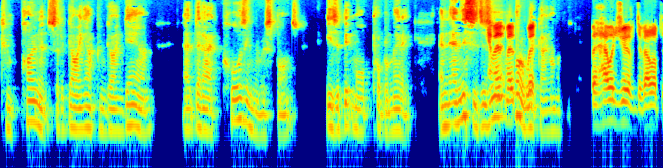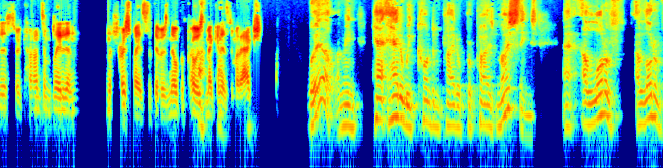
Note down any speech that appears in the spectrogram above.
components that are going up and going down uh, that are causing the response is a bit more problematic. And and this is there's yeah, a lot of work going on. But how would you have developed this or contemplated in the first place if there was no proposed mechanism of action? Well, I mean, how, how do we contemplate or propose most things? Uh, a lot of a lot of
